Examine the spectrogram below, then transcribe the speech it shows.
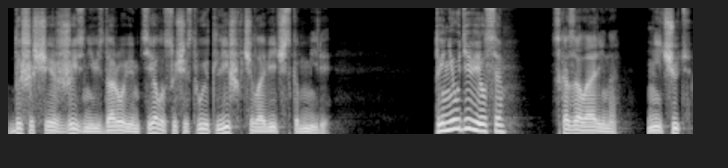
дышащее жизнью и здоровьем тело существует лишь в человеческом мире. «Ты не удивился», — сказала Арина. «Ничуть»,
